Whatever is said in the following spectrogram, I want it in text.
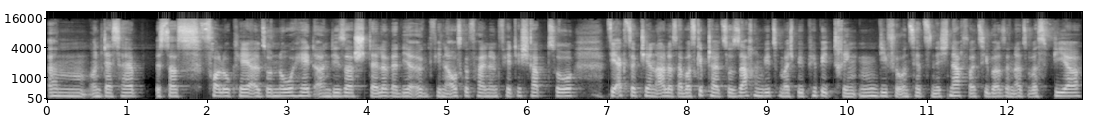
Ähm, und deshalb ist das voll okay. Also no hate an dieser Stelle, wenn ihr irgendwie einen ausgefallenen Fetisch habt. So, wir akzeptieren alles. Aber es gibt halt so Sachen wie zum Beispiel Pipi trinken, die für uns jetzt nicht nachvollziehbar sind. Also was wir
